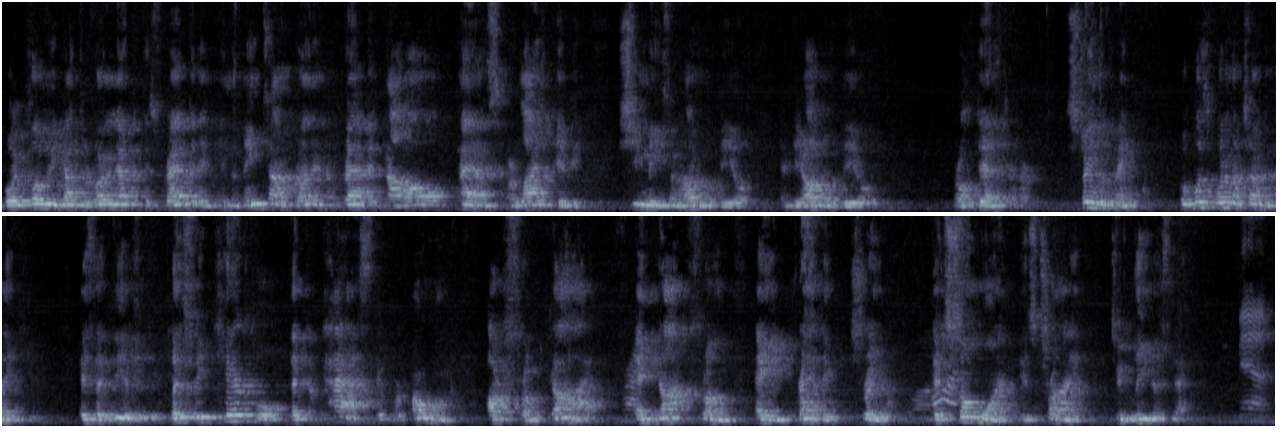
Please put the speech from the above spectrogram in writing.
Boy, Chloe got to running after this rabbit, and in the meantime, running a rabbit, not all paths are life giving. She meets an automobile, and the automobile brought death to her. Extremely painful. But what's, what am I trying to make you? is that this let's be careful that the paths that we're on are from God right. and not from a rabbit trail that someone is trying to lead us down. Amen.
